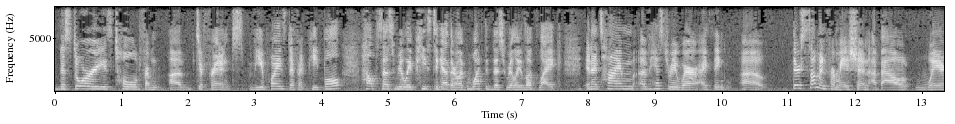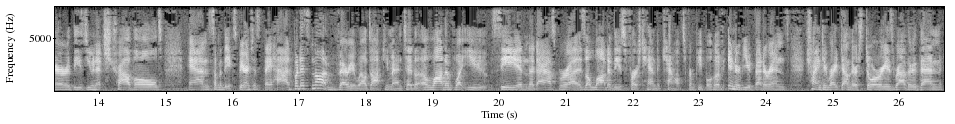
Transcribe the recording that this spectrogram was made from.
the stories told from uh, different viewpoints, different people, helps us really piece together like what did this really look like? In a time of history where I think uh, there's some information about where these units traveled and some of the experiences they had, but it's not very well documented. A lot of what you see in the diaspora is a lot of these firsthand accounts from people who have interviewed veterans trying to write down their stories rather than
